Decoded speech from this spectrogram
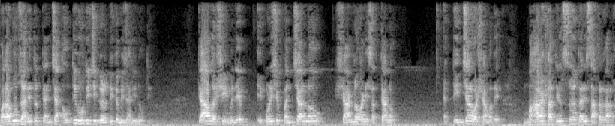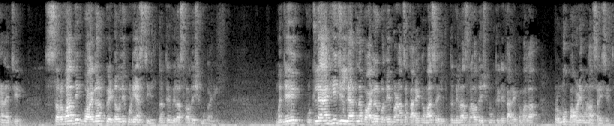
पराभूत झाले तर त्यांच्या अवतीभोवतीची गर्दी कमी झाली नव्हती. त्या वर्षी म्हणजे एकोणीसशे पंच्याण्णव शहाण्णव आणि सत्त्याण्णव या तीन चार वर्षामध्ये महाराष्ट्रातील सहकारी साखर कारखान्याचे सर्वाधिक बॉयलर पेटवले कुणी असतील तर ते विलासराव देशमुखांनी म्हणजे कुठल्याही जिल्ह्यातल्या बॉयलर पदवीपणाचा कार्यक्रम असेल तर विलासराव देशमुख तिथे कार्यक्रमाला प्रमुख पाहुणे म्हणून असायचेच.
